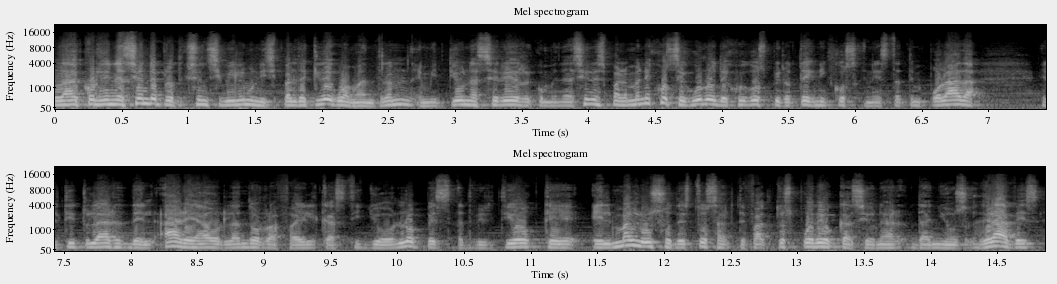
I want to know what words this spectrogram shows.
La Coordinación de Protección Civil Municipal de aquí de Guamantlán emitió una serie de recomendaciones para el manejo seguro de juegos pirotécnicos en esta temporada. El titular del área, Orlando Rafael Castillo López, advirtió que el mal uso de estos artefactos puede ocasionar daños graves,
